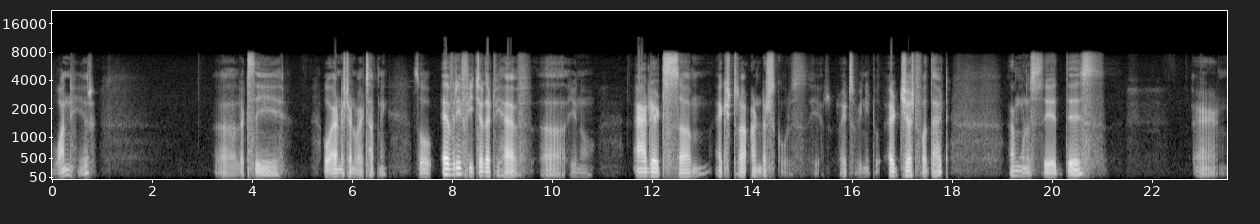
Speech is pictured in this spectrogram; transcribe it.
one here uh, let's see. Oh I understand why it's happening. So every feature that we have uh, you know added some extra underscores here right? So we need to adjust for that. I'm going to say this and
